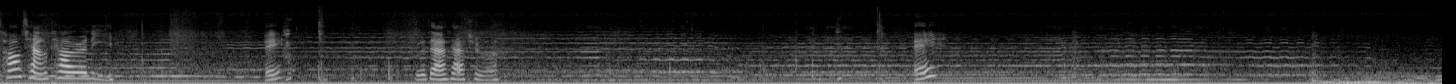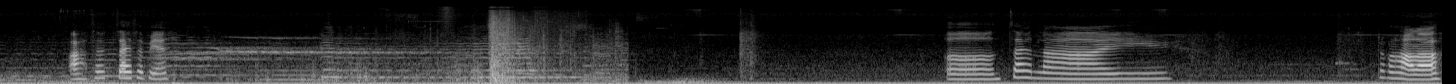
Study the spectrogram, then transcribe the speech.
超强跳跃力，哎，就这样下去吗？哎，啊，在在这边。嗯，再来这个好了，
